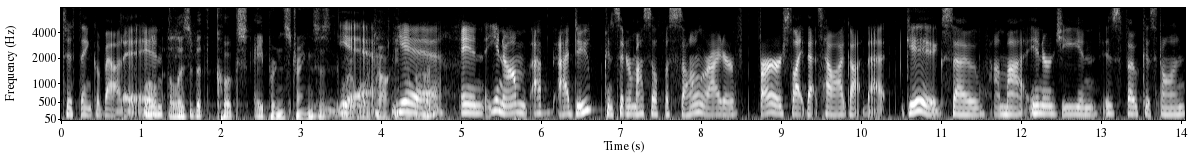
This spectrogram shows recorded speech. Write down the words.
to think about it, Well, and Elizabeth Cook's apron strings is what we're yeah, talking yeah, about. and you know, I'm I, I do consider myself a songwriter first. Like that's how I got that gig. So uh, my energy and is focused on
